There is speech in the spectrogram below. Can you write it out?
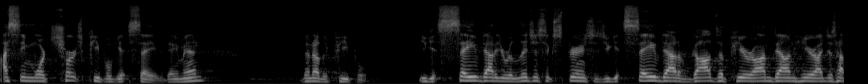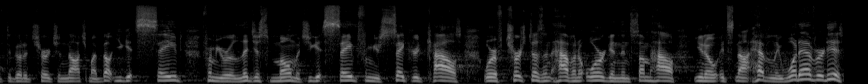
I see more church people get saved, amen, than other people. You get saved out of your religious experiences. You get saved out of God's up here, I'm down here, I just have to go to church and notch my belt. You get saved from your religious moments. You get saved from your sacred cows, where if church doesn't have an organ, then somehow, you know, it's not heavenly. Whatever it is.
